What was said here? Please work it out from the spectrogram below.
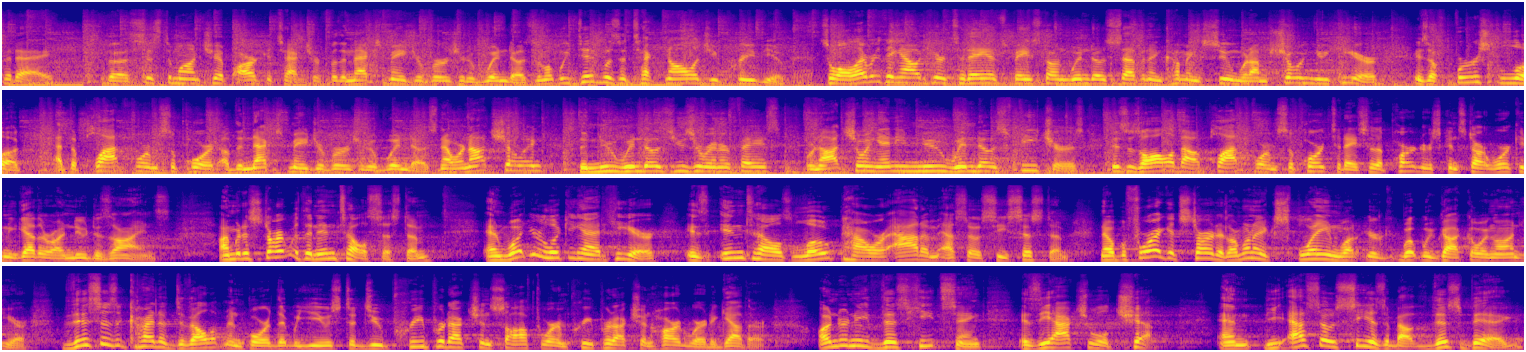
today the system on chip architecture for the next major version of Windows. And what we did was a technology preview. So while everything out here today is based on Windows 7 and coming soon, what I'm showing you here is a first look at the platform support of the next major version of Windows. Now, we're not showing the new Windows user interface. We're not showing any new Windows features. This is all about platform support today so that partners can start working together on new designs. I'm going to start with an Intel system. And what you're looking at here is Intel's low power Atom SoC system. Now, before I get started, I want to explain what, what we've got going on here. This is a kind of development board that we use to do pre production software and pre production hardware together. Underneath this heatsink is the actual chip. And the SoC is about this big.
